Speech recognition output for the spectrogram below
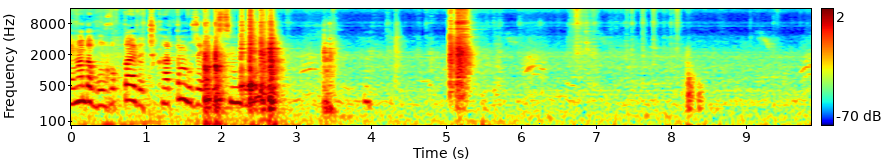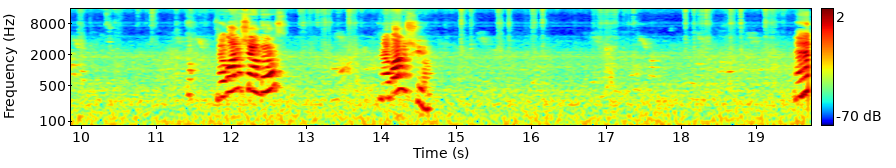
Kıyma da buzluktaydı. Çıkarttım buzu erisin diye. Ne konuşuyorsun kız? Ne konuşuyor? He?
